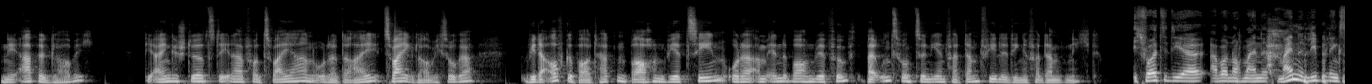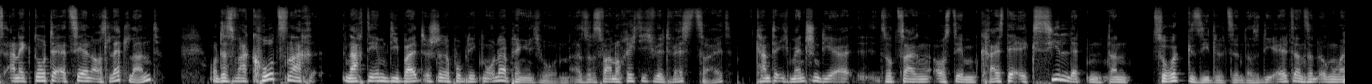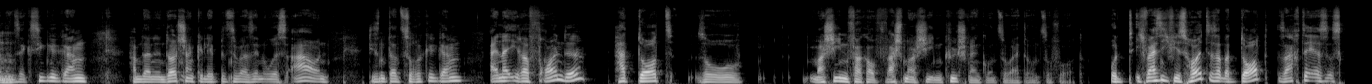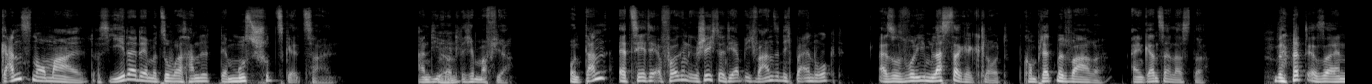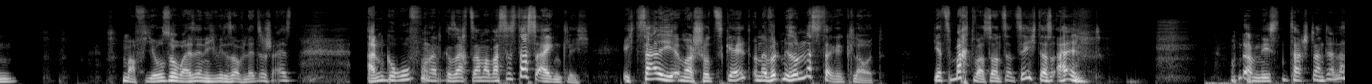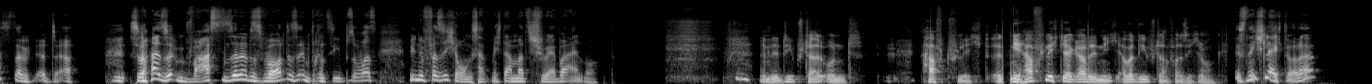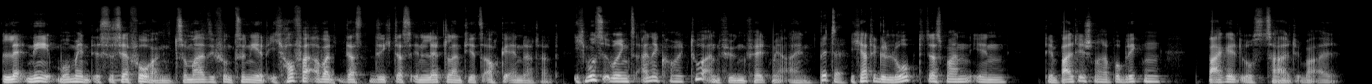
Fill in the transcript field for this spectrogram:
Neapel, glaube ich, die eingestürzte innerhalb von zwei Jahren oder drei, zwei glaube ich sogar, wieder aufgebaut hatten, brauchen wir zehn oder am Ende brauchen wir fünf. Bei uns funktionieren verdammt viele Dinge verdammt nicht. Ich wollte dir aber noch meine, meine Lieblingsanekdote erzählen aus Lettland. Und das war kurz nach, nachdem die baltischen Republiken unabhängig wurden. Also das war noch richtig Wildwestzeit. Kannte ich Menschen, die äh, sozusagen aus dem Kreis der Exilletten dann zurückgesiedelt sind. Also die Eltern sind irgendwann Mhm. ins Exil gegangen, haben dann in Deutschland gelebt, beziehungsweise in den USA und die sind dann zurückgegangen. Einer ihrer Freunde hat dort so Maschinen verkauft, Waschmaschinen, Kühlschränke und so weiter und so fort. Und ich weiß nicht, wie es heute ist, aber dort sagte er, es ist ganz normal, dass jeder, der mit sowas handelt, der muss Schutzgeld zahlen an die Mhm. örtliche Mafia. Und dann erzählte er folgende Geschichte, die hat mich wahnsinnig beeindruckt. Also es wurde ihm Laster geklaut, komplett mit Ware, ein ganzer Laster. Dann hat er seinen Mafioso, weiß ja nicht, wie das auf Lettisch heißt, angerufen und hat gesagt, sag mal, was ist das eigentlich? Ich zahle hier immer Schutzgeld und da wird mir so ein Laster geklaut. Jetzt macht was, sonst erzähle ich das allen. Und am nächsten Tag stand der Laster wieder da. Es war also im wahrsten Sinne des Wortes im Prinzip sowas wie eine Versicherung. Es hat mich damals schwer beeindruckt. Eine Diebstahl und Haftpflicht. Äh, Nee, Haftpflicht ja gerade nicht, aber Diebstahlversicherung. Ist nicht schlecht, oder? Le nee, Moment, es ist hervorragend, zumal sie funktioniert. Ich hoffe aber, dass sich das in Lettland jetzt auch geändert hat. Ich muss übrigens eine Korrektur anfügen, fällt mir ein. Bitte. Ich hatte gelobt, dass man in den baltischen Republiken bargeldlos zahlt überall.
